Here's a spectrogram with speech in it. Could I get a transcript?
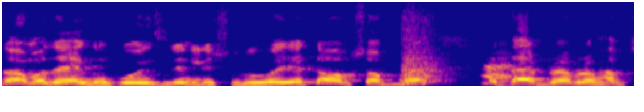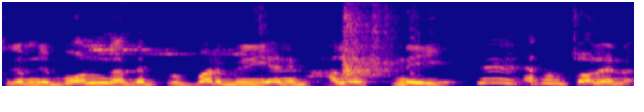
তো আমাদের একদম কোইন্সিডেন্টলি শুরু হয়ে যায় কাবাব শপটা হ্যাঁ। তারপরে আমরা ভাবছিলাম যে বনগাঁতে প্রপার বিরিয়ানি ভালো নেই। এখন চলে না।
